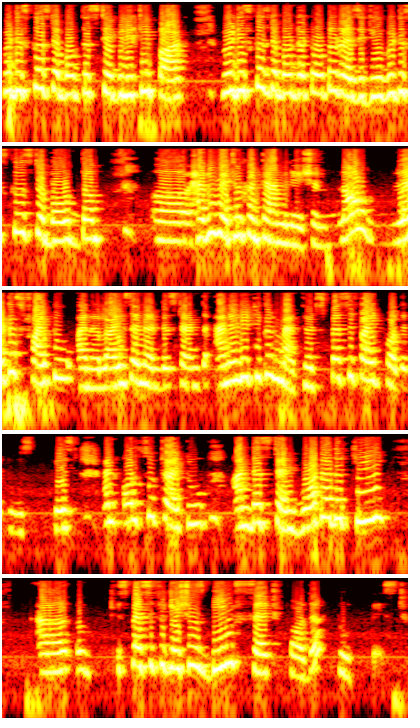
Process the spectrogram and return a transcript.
we discussed about the stability part, we discussed about the total residue, we discussed about the uh, heavy metal contamination. Now, let us try to analyze and understand the analytical methods specified for the toothpaste and also try to understand what are the key uh, specifications being set for the toothpaste.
